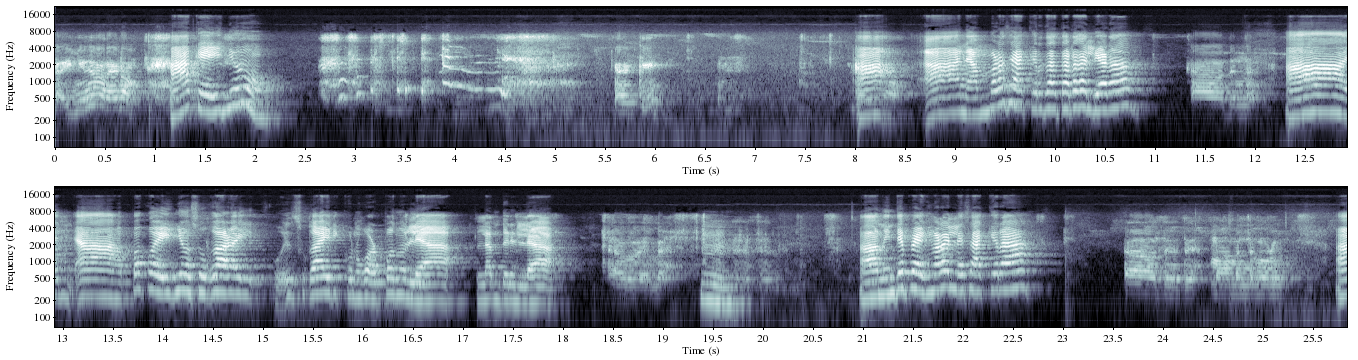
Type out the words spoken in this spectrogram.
കഴിഞ്ഞു പറയണം. ആ കഴിഞ്ഞു. ആ നമ്മളെ ശാക്കിരദാത്തയുടെ കല്യാണം? ആ ആ അപ്പൊ കഴിഞ്ഞു. സുഖമായി സുഖമായിരിക്കുന്നു കുഴപ്പമൊന്നുമില്ല. അലഹമില്ല അതല്ലേ ആ നിന്റെ പെങ്ങളല്ലേ സാക്കിറ? മാമന്റെ മോൾ. ആ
